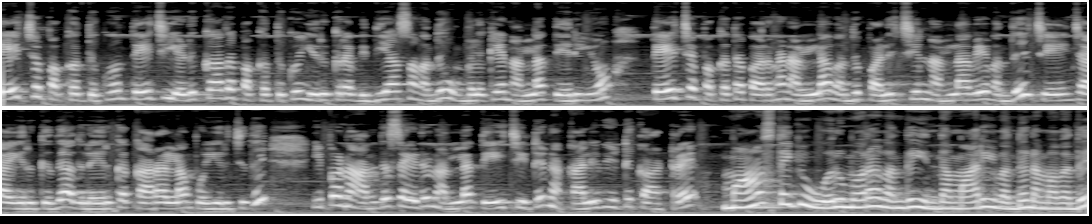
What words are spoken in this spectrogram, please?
தேய்ச்ச பக்கத்துக்கும் தேய்ச்சி எடுக்காத பக்கத்துக்கும் இருக்கிற வித்தியாசம் வந்து உங்களுக்கே நல்லா தெரியும். தேய்ச்ச பக்கத்தை பாருங்கள் நல்லா வந்து பளிச்சு நல்லாவே வந்து சேஞ்ச் ஆகிருக்குது அதில் இருக்க கரெல்லாம் போயிருச்சுது. இப்போ நான் அந்த சைடு நல்லா தேய்ச்சிட்டு நான் கழுவிட்டு காட்டுறேன். மாதத்துக்கு ஒரு முறை வந்து இந்த மாதிரி வந்து நம்ம வந்து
